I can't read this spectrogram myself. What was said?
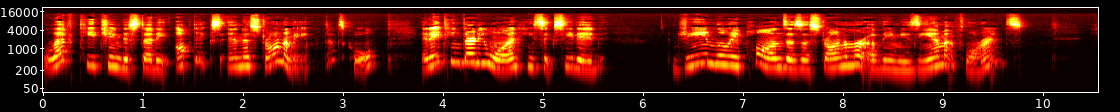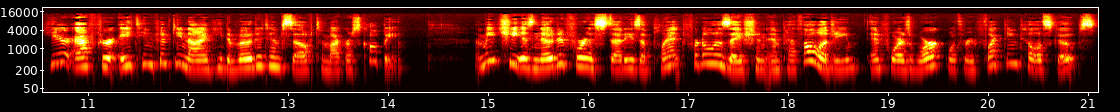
left teaching to study optics and astronomy. That's cool. In 1831, he succeeded Jean Louis Pons as astronomer of the museum at Florence. Here, after 1859, he devoted himself to microscopy. Amici is noted for his studies of plant fertilization and pathology and for his work with reflecting telescopes,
